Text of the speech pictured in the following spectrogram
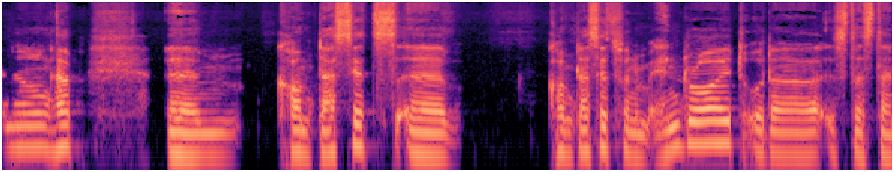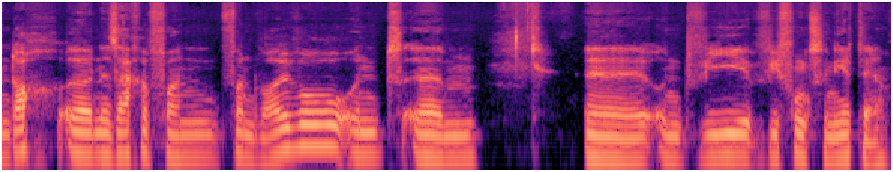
in Erinnerung habe. Ähm, kommt das jetzt, äh, kommt das jetzt von einem Android oder ist das dann doch äh, eine Sache von, von Volvo und, ähm, äh, und wie, wie funktioniert der?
